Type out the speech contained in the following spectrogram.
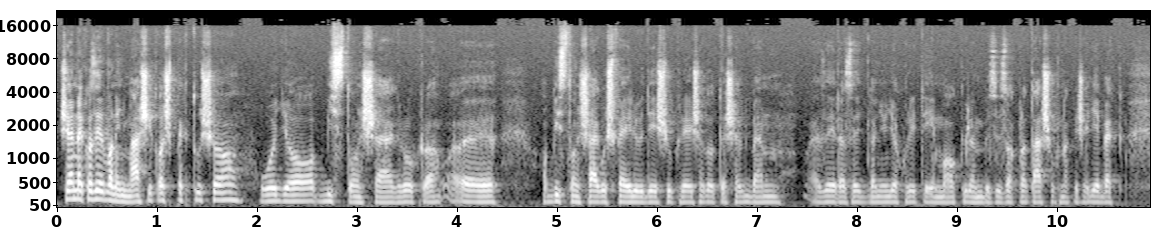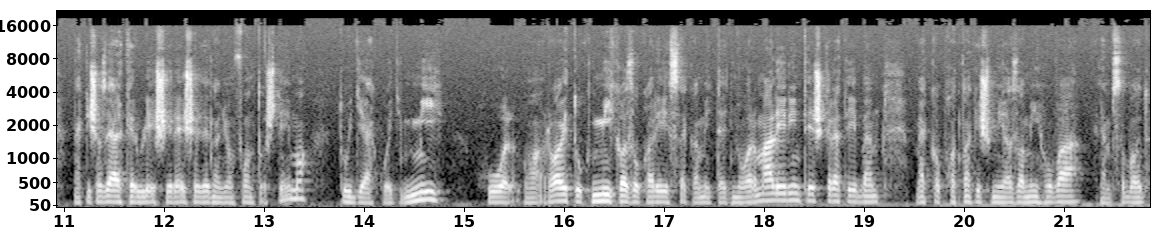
És ennek azért van egy másik aspektusa, hogy a biztonságokra, a biztonságos fejlődésükre és adott esetben ezért ez egy nagyon gyakori téma a különböző zaklatásoknak és egyebeknek is az elkerülésére, és ez egy nagyon fontos téma. Tudják, hogy mi hol van rajtuk, mik azok a részek, amit egy normál érintés keretében megkaphatnak, és mi az, ami hová nem szabad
